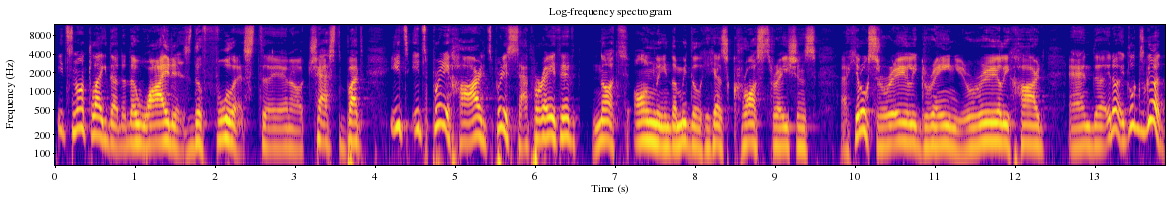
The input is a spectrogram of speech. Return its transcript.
It's not like the the, the widest, the fullest, uh, you know, chest, but it's it's pretty hard. It's pretty separated. Not only in the middle, he has cross striations. Uh, he looks really grainy, really hard, and uh, you know, it looks good.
